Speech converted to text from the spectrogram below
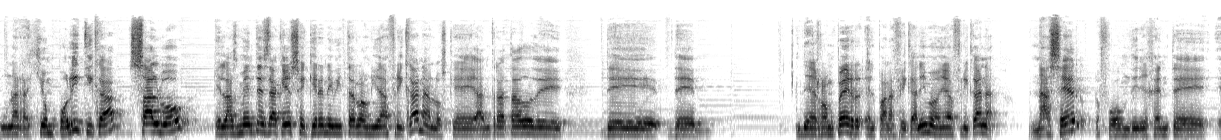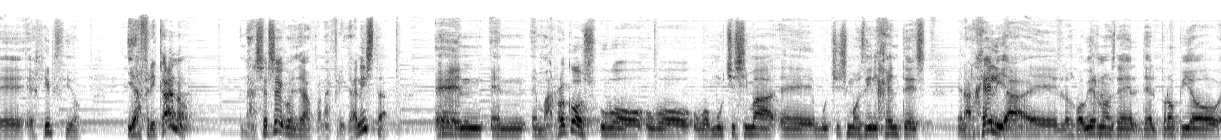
una región política, salvo en las mentes de aquellos que quieren evitar la unidad africana, los que han tratado de de, de, romper el panafricanismo la Unión Africana. Nasser fue un dirigente eh, egipcio y africano. Nasser se consideraba panafricanista. En, en, Marruecos hubo, hubo, hubo muchísima, eh, muchísimos dirigentes en Argelia, eh, los gobiernos del propio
